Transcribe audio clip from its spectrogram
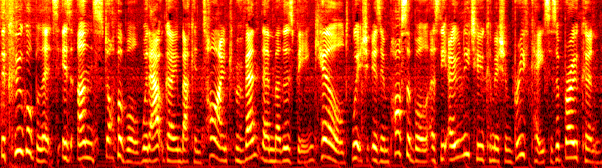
The Kugelblitz is unstoppable without going back in time to prevent their mothers being killed, which is impossible as the only two commission briefcases are broken.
